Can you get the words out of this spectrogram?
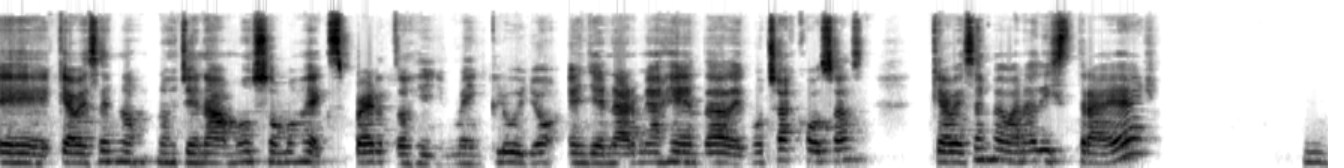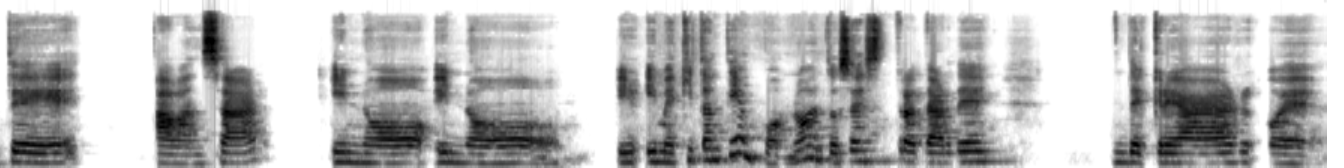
eh, que a veces nos, nos, llenamos, somos expertos y me incluyo en llenar mi agenda de muchas cosas que a veces me van a distraer de avanzar y no, y no, y, y me quitan tiempo, ¿no? Entonces, tratar de, de crear eh,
